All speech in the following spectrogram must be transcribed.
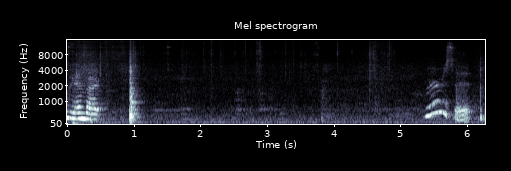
Okay, I'm back. Where is it?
